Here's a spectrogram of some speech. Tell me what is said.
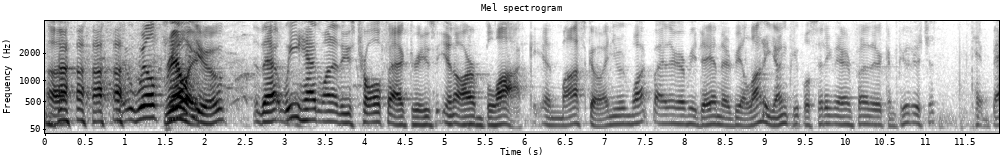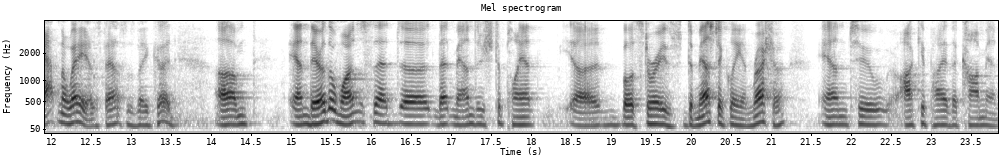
uh, will tell really? you that we had one of these troll factories in our block in Moscow, and you would walk by there every day, and there'd be a lot of young people sitting there in front of their computers just batting away as fast as they could. Um, and they're the ones that, uh, that managed to plant uh, both stories domestically in Russia and to occupy the comment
